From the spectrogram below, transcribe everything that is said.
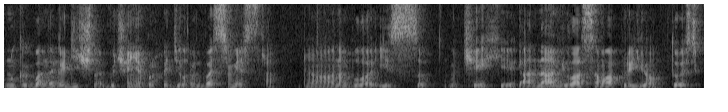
ну, как бы она годичное обучение проходила, там два семестра. А, она была из Чехии, она вела сама прием. То есть,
